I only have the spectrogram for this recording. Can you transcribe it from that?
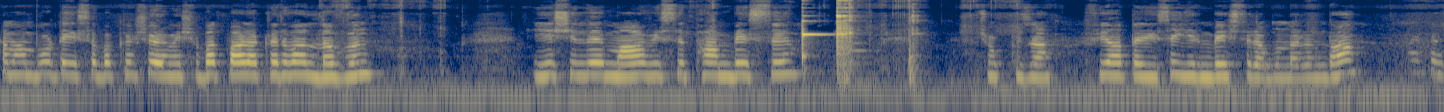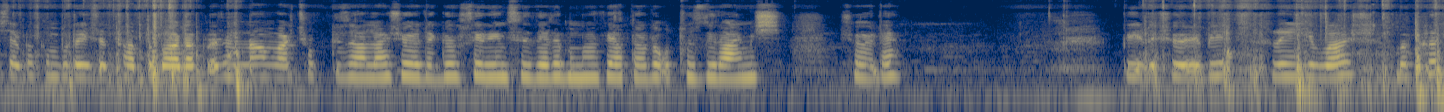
Hemen burada ise bakın şöyle meşrubat bardakları var. Love'ın. Yeşili, mavisi, pembesi. Çok güzel. Fiyatları ise 25 lira bunların da. Arkadaşlar bakın burada ise tatlı bardaklarından var. Çok güzeller. Şöyle de göstereyim sizlere. Bunların fiyatları da 30 liraymış. Şöyle. Bir de şöyle bir rengi var. Bakın.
